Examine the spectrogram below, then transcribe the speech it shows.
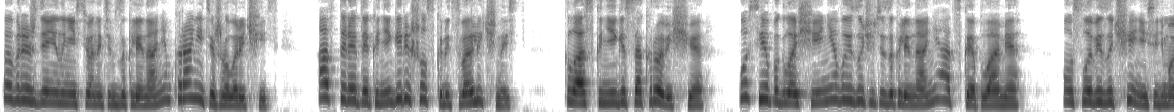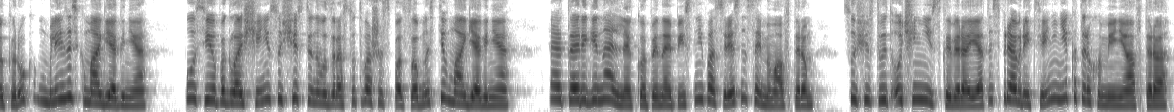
Повреждение, нанесенное этим заклинанием, крайне тяжело лечить. Автор этой книги решил скрыть свою личность. Класс книги «Сокровище». После ее поглощения вы изучите заклинание «Адское пламя». Условия изучения седьмой круг – близость к магии огня. После ее поглощения существенно возрастут ваши способности в магии огня. Это оригинальная копия написана непосредственно самим автором – существует очень низкая вероятность приобретения некоторых умений автора.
